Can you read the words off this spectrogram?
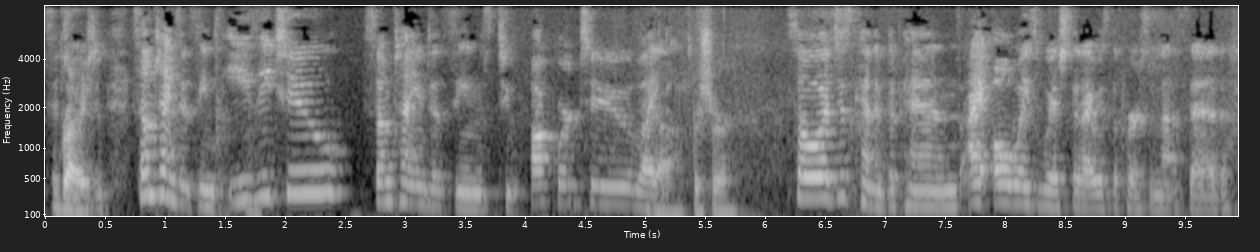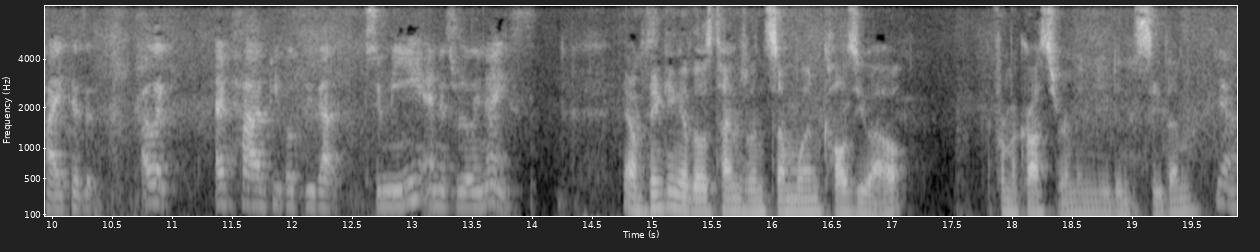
situation. Sometimes it seems easy to, sometimes it seems too awkward to, like. yeah, for sure. So it just kind of depends. I always wish that I was the person that said hi because I like I've had people do that to me, and it's really nice. Yeah, I'm thinking of those times when someone calls you out from across the room and you didn't see them Yeah.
